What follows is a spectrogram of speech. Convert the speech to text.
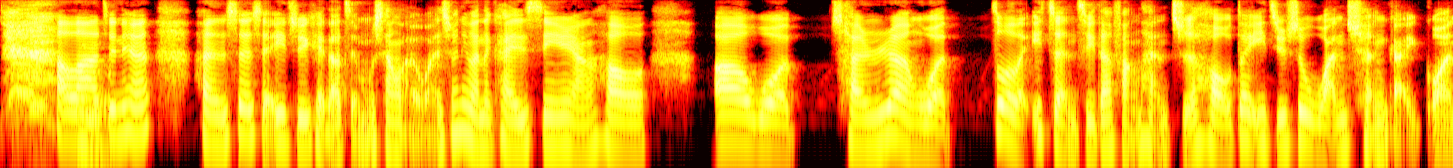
好啦，今天很谢谢一 G 可以到节目上来玩，希望你玩的开心。然后，呃，我承认我做了一整集的访谈之后，对一 G 是完全改观。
